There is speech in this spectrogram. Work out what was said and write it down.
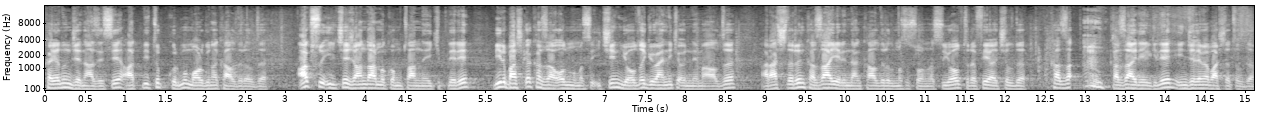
Kaya'nın cenazesi Adli Tıp Kurumu morguna kaldırıldı. Aksu İlçe Jandarma Komutanlığı ekipleri bir başka kaza olmaması için yolda güvenlik önlemi aldı. Araçların kaza yerinden kaldırılması sonrası yol trafiğe açıldı. Kaza, kaza ile ilgili inceleme başlatıldı.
